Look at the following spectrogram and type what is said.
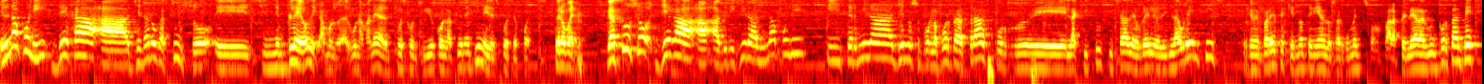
El Napoli deja a Gennaro Gattuso eh, sin empleo, digámoslo de alguna manera, después consiguió con la Fiorentina y después se fue. Pero bueno, Gattuso llega a, dirigir al Napoli y termina yéndose por la puerta de atrás por eh, la actitud quizá de Aurelio Di Laurentiis, porque me parece que no tenían los argumentos para pelear algo importante,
